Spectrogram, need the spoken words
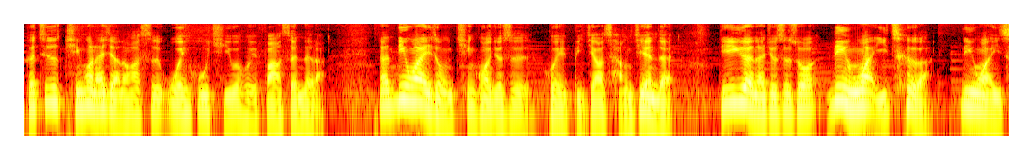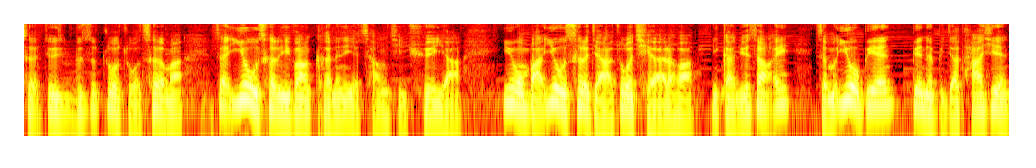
可这个情况来讲的话，是微乎其微会发生的啦。那另外一种情况就是会比较常见的。第一个呢，就是说另外一侧啊，另外一侧就不是做左侧吗？在右侧的地方可能也长期缺牙。因为我们把右侧的假牙做起来的话，你感觉上，哎，怎么右边变得比较塌陷，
